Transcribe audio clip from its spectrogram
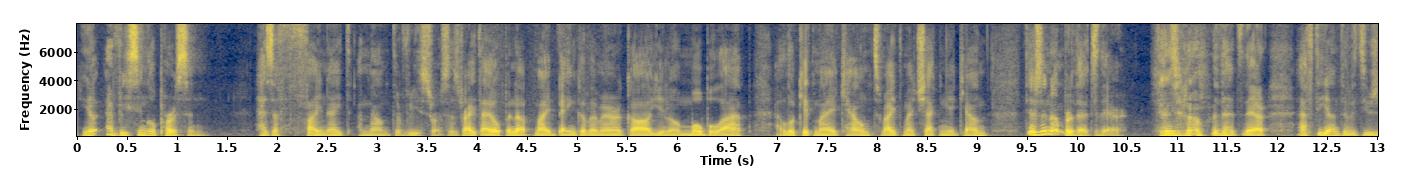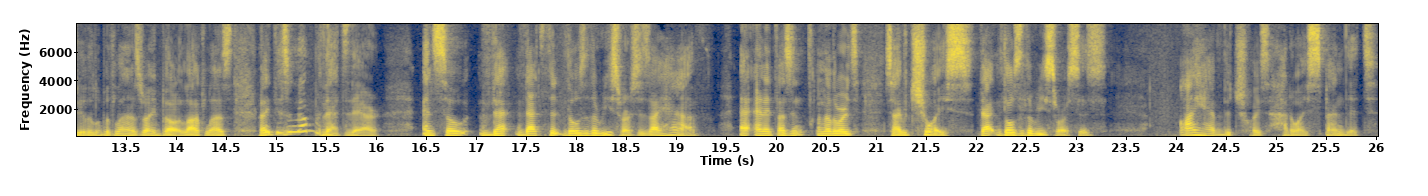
You know, every single person has a finite amount of resources, right? I open up my Bank of America, you know, mobile app. I look at my account, right, my checking account. There's a number that's there. There's a number that's there. After Yantiv, it's usually a little bit less, right? But a lot less, right? There's a number that's there, and so that that's the, those are the resources I have, and it doesn't. In other words, so I have a choice. That those are the resources. I have the choice. How do I spend it?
